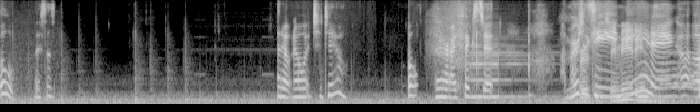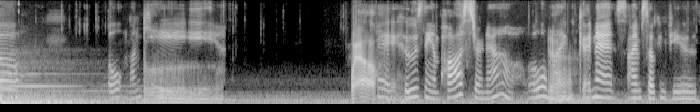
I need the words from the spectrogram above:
Oh, this is. I don't know what to do. Oh, there, I fixed it. Emergency, Emergency meeting. Uh oh. Oh, monkey. Wow. Hey, who's the imposter now? Oh my goodness, I'm so confused.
